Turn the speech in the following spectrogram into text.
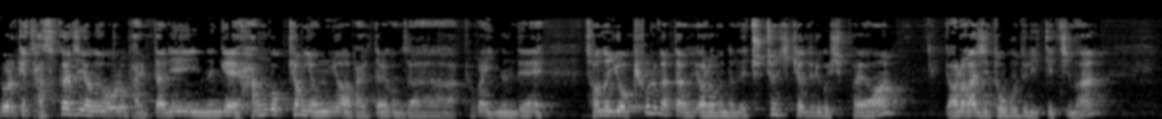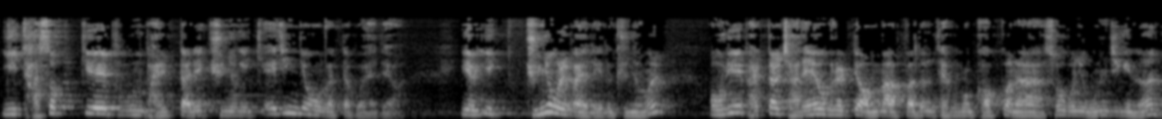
이렇게 다섯 가지 영역으로 발달이 있는 게 한국형 영유아 발달 검사표가 있는데 저는 이 표를 갖다 여러분들한테 추천시켜 드리고 싶어요. 여러 가지 도구들이 있겠지만 이 다섯 개 부분 발달의 균형이 깨진 경우를 갖다 봐야 돼요. 이, 이 균형을 봐야 되거든, 균형을. 어, 우리 발달 잘해요. 그럴 때 엄마 아빠들은 대부분 걷거나 소근육 움직이는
